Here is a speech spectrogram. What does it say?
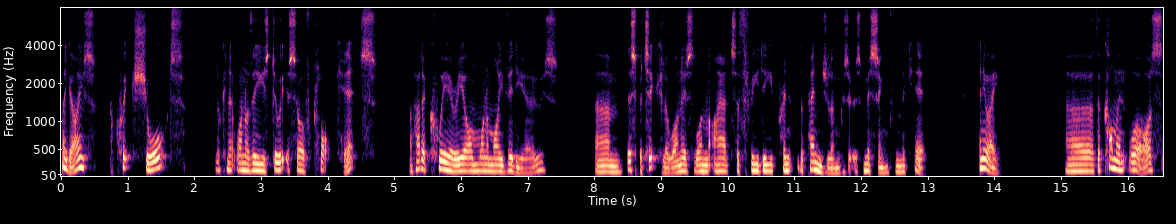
Hi guys, a quick short looking at one of these do-it-yourself clock kits. I've had a query on one of my videos. Um, this particular one is the one that I had to 3D print the pendulum because it was missing from the kit. Anyway, uh, the comment was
